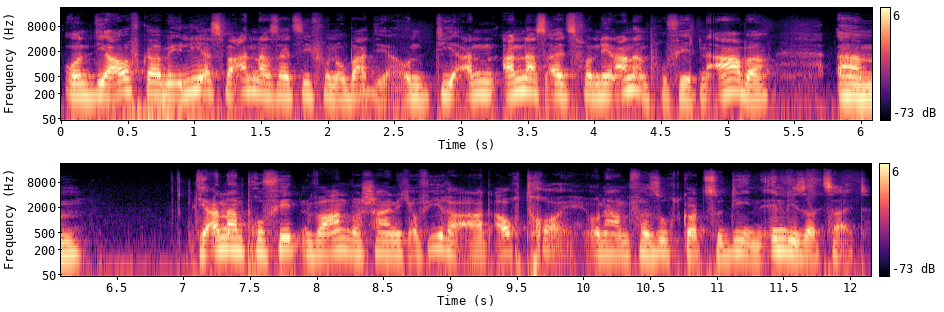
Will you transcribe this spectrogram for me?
Und die Aufgabe Elias war anders als die von Obadiah und die an, anders als von den anderen Propheten. Aber ähm, die anderen Propheten waren wahrscheinlich auf ihre Art auch treu und haben versucht, Gott zu dienen in dieser Zeit.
